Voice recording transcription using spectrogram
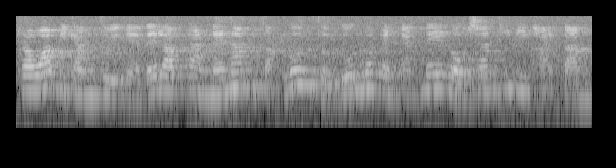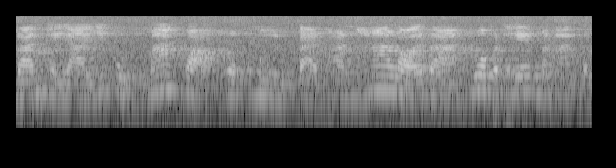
เพราะว่าบีกังซุยเนี่ยได้รับการแนะนำจากรุ่นสู่รุ่นว่าเป็นแอคเน่โลชั่นที่มีขายตามร้านขายยาญี่ปุ่นมากกว่า 68,500 ร้านทั่วประเทศมานานกว่า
